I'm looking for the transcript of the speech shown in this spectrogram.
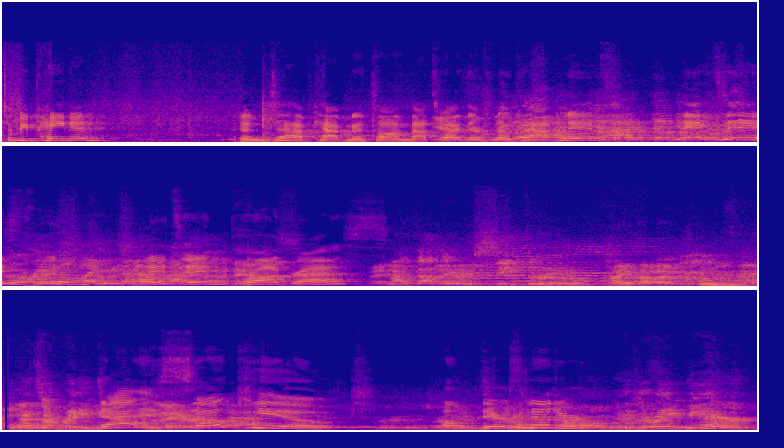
to be painted. And to have cabinets on. That's why there's no cabinets. It's in, it's in progress. I thought they were see-through. I thought I was. That's a reindeer That is over there. so cute. Oh, there's another. There's a reindeer.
